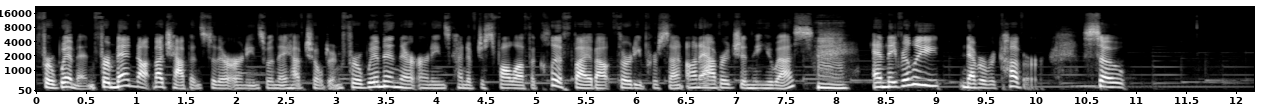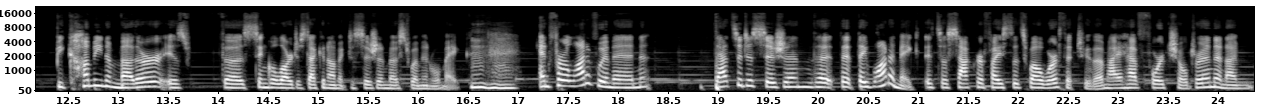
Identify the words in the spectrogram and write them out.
for women. For men, not much happens to their earnings when they have children. For women, their earnings kind of just fall off a cliff by about 30% on average in the US, hmm. and they really never recover. So, becoming a mother is the single largest economic decision most women will make. Mm-hmm. And for a lot of women, that's a decision that that they want to make. It's a sacrifice that's well worth it to them. I have four children and I'm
